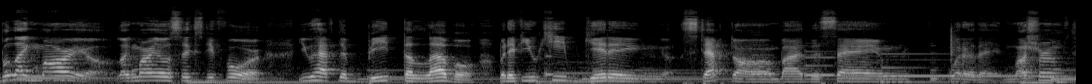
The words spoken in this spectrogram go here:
But like Mario, like Mario 64, you have to beat the level. But if you keep getting stepped on by the same, what are they, mushrooms?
